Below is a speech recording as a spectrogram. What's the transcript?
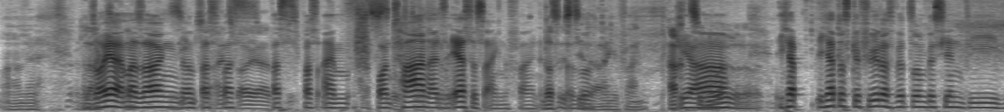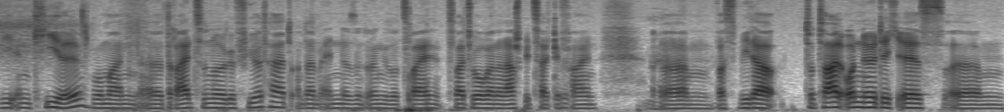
Man soll ja immer sagen, 7 zu was, 1 was, ja was, was einem spontan als erstes eingefallen ist. Was ist also, dir da eingefallen? 8 Ja. zu 0? Oder? Ich habe ich hab das Gefühl, das wird so ein bisschen wie, wie in Kiel, wo man äh, 3 zu 0 geführt hat und am Ende sind irgendwie so zwei, zwei Tore in der Nachspielzeit gefallen, Ja. ähm, was wieder total unnötig ist. Ähm,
